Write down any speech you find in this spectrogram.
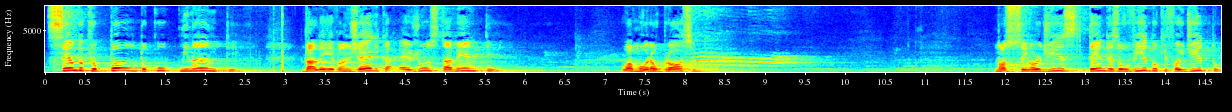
sendo que o ponto culminante da lei evangélica é justamente o amor ao próximo. Nosso Senhor diz: Tendes ouvido o que foi dito,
